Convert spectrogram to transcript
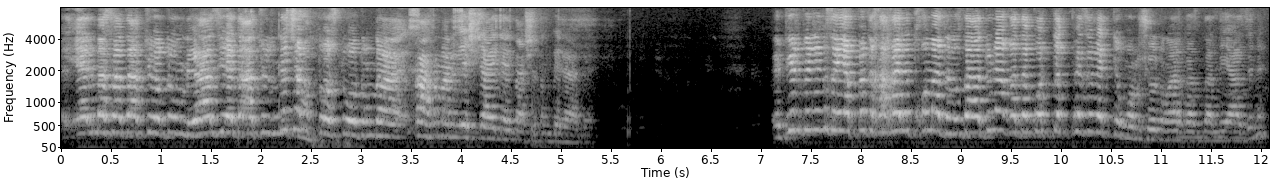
Elmas'a da atıyordun, Niyazi'ye de atıyordun. Ne çabuk dost oldun da kahramanın eşyayı taşıdın beraber. E birbirinize yapmadık hakaret koymadınız. Daha düne kadar kotlak pezevenk diye konuşuyordun arkasından Niyazi'nin.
